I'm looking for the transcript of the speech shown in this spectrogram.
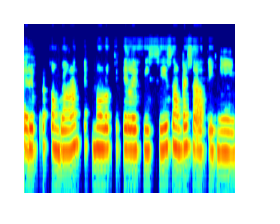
dari perkembangan teknologi televisi sampai saat ini.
